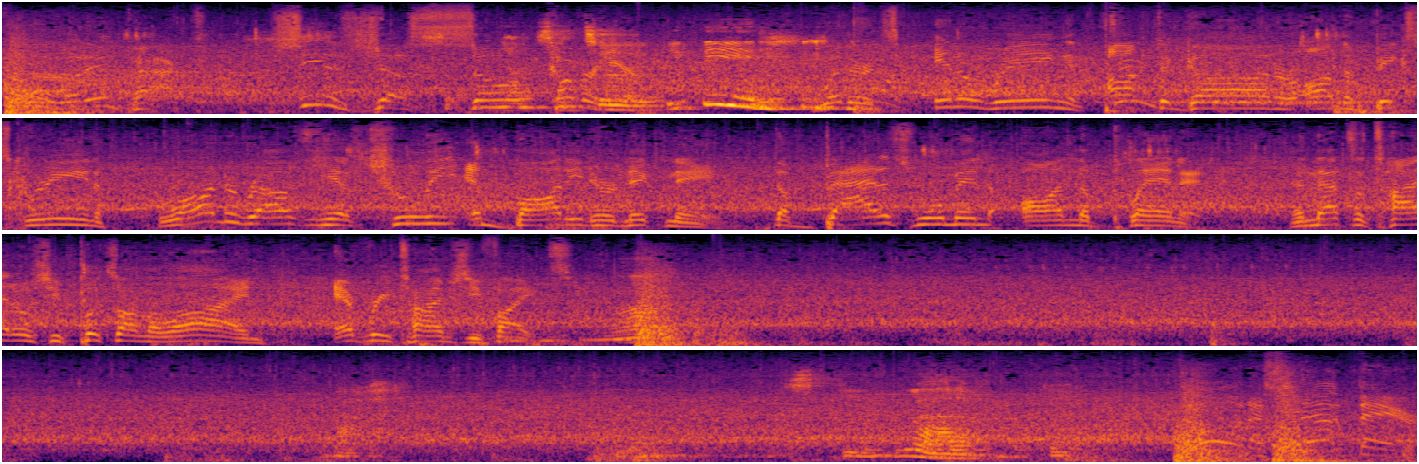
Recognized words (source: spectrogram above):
Oh, what impact. She is just so Nhắm covered chơi here. Whether it's in a ring, an octagon, or on the big screen, Ronda Rousey has truly embodied her nickname, the baddest woman on the planet. And that's a title she puts on the line every time she fights. Đó. Và Skin gà là ok Oh, and a snap there.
